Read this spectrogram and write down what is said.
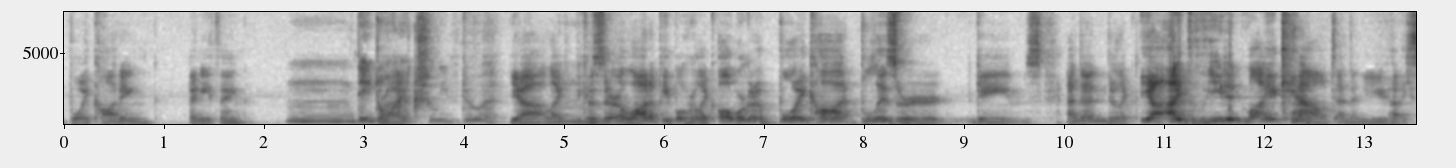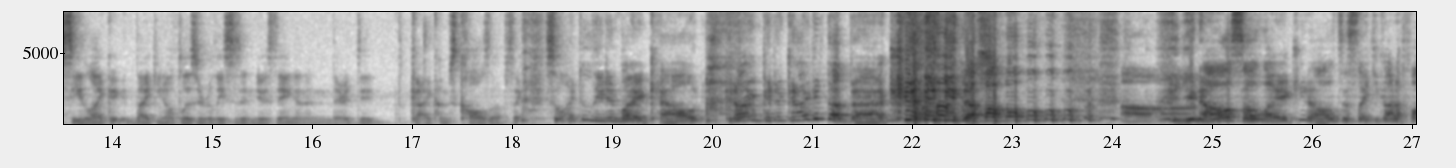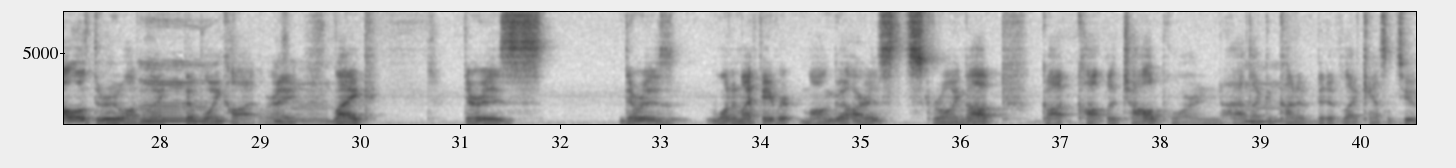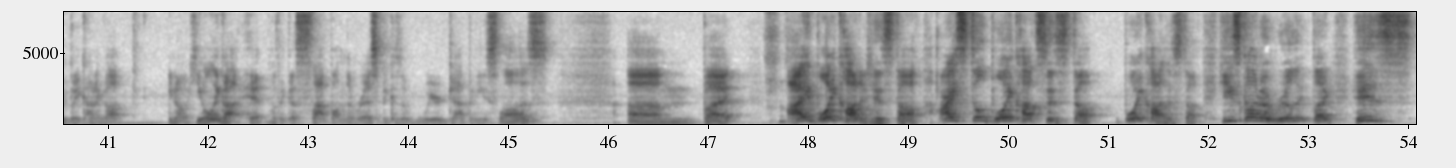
boycotting anything. Mm, they don't Right. actually do it. Yeah, like because there are a lot of people who are like, "Oh, we're gonna boycott Blizzard games," and then they're like, "Yeah, I deleted my account," and then you see like like you know Blizzard releases a new thing, and then there the guy comes calls up, it's like, "So I deleted my account. Can I can I, can I get that back?" you know. You know so like you know just like you gotta follow through on like mm. the boycott right mm-hmm. like there is there was one of my favorite manga artists growing up got caught with child porn had like a kind of bit of like canceled too but he kind of got you know he only got hit with like a slap on the wrist because of weird japanese laws. Um but i boycotted his stuff. I still boycotts his stuff boycott his stuff. He's got a really like his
